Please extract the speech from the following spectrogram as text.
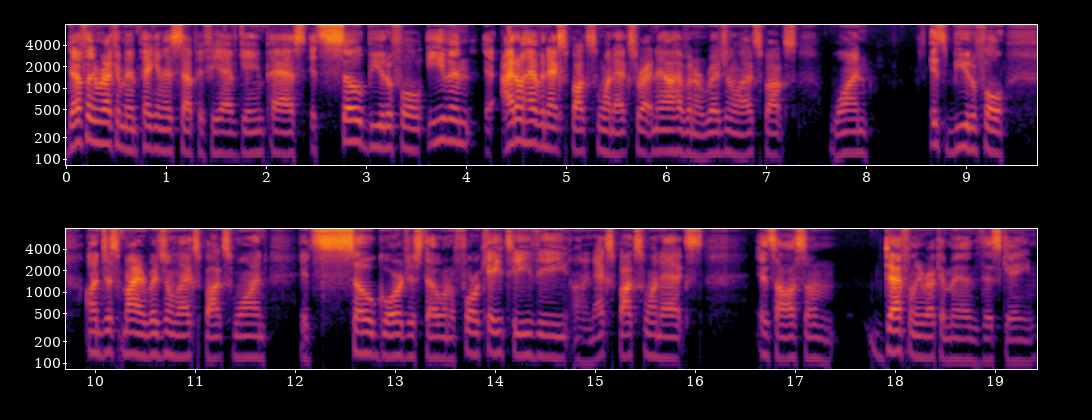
definitely recommend picking this up if you have Game Pass. It's so beautiful. Even I don't have an Xbox One X right now. I have an original Xbox One. It's beautiful on just my original Xbox One. It's so gorgeous though on a 4K TV on an Xbox One X. It's awesome. Definitely recommend this game.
